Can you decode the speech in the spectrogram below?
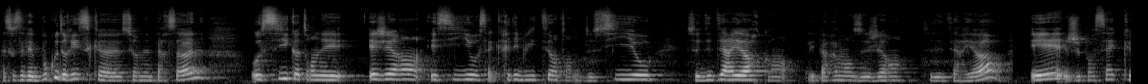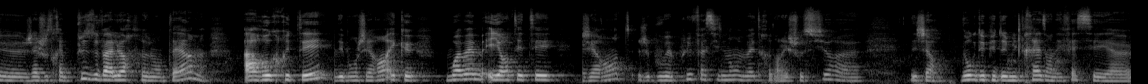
Parce que ça fait beaucoup de risques sur une même personne. Aussi, quand on est et gérant et CEO, sa crédibilité en tant que CEO se détériore quand les performances de gérant se détériorent. Et je pensais que j'ajouterais plus de valeur sur le long terme à recruter des bons gérants et que moi-même, ayant été gérante, je pouvais plus facilement me mettre dans les chaussures euh, des gérants. Donc depuis 2013, en effet, c'est euh,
